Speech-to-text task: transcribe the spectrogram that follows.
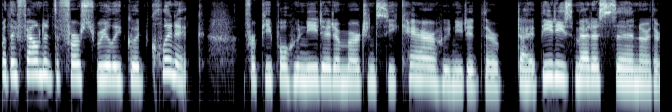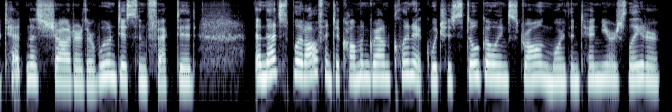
But they founded the first really good clinic for people who needed emergency care, who needed their diabetes medicine or their tetanus shot or their wound disinfected. And that split off into Common Ground Clinic, which is still going strong more than 10 years later.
